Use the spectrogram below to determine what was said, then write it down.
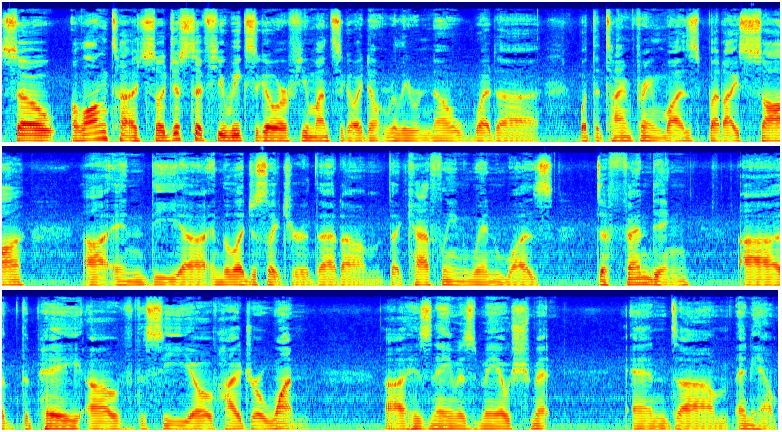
So a long time, so just a few weeks ago or a few months ago, I don't really know what uh, what the time frame was, but I saw uh, in the uh, in the legislature that um, that Kathleen Wynne was defending uh, the pay of the CEO of Hydro One. Uh, his name is Mayo Schmidt, and um, anyhow,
